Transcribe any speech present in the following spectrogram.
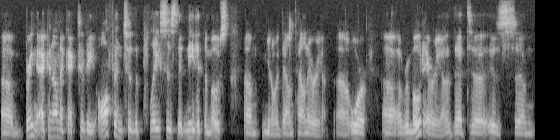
um, bring economic activity often to the places that need it the most. Um, you know, a downtown area uh, or uh, a remote area that uh, is um,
